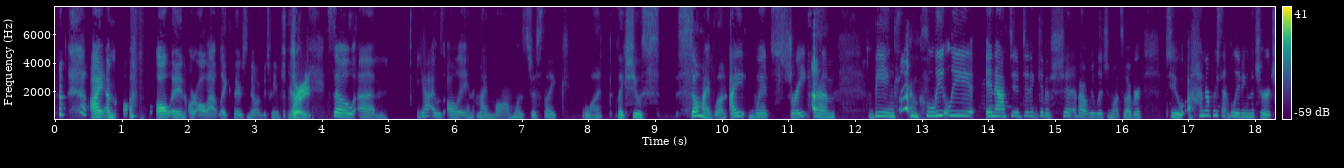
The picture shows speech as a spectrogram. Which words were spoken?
I am all in or all out. Like there's no in between for me. Right. So, um, yeah, I was all in. My mom was just like, "What?" Like she was so mind blown. I went straight from being completely inactive, didn't give a shit about religion whatsoever, to 100% believing in the church,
